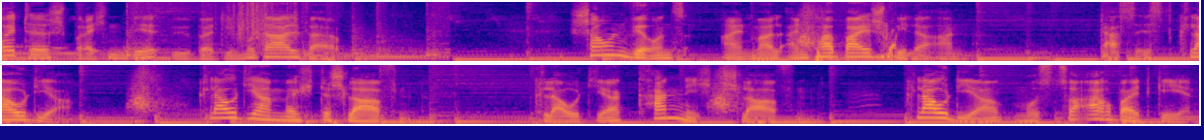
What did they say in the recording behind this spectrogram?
Heute sprechen wir über die Modalverben. Schauen wir uns einmal ein paar Beispiele an. Das ist Claudia. Claudia möchte schlafen. Claudia kann nicht schlafen. Claudia muss zur Arbeit gehen.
